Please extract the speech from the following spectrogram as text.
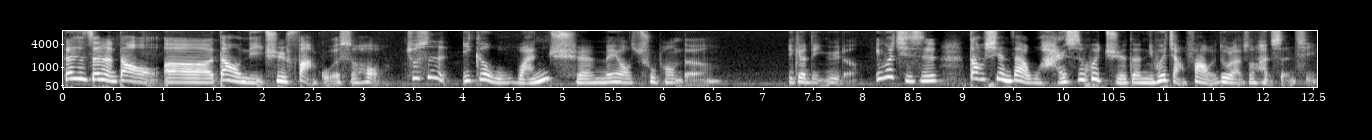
但是真的到呃到你去法国的时候，就是一个我完全没有触碰的一个领域了。因为其实到现在，我还是会觉得你会讲法文对我来说很神奇。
